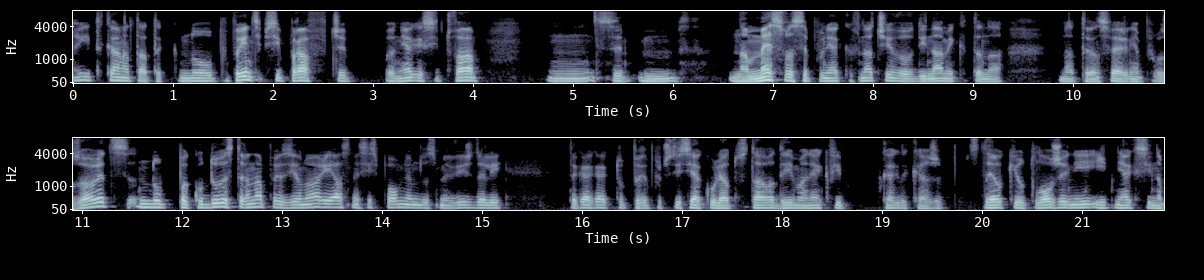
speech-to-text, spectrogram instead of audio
и така нататък. Но по принцип си прав, че някакси това се намесва се по някакъв начин в динамиката на, на трансферния прозорец, но пък от друга страна през януари аз не си спомням да сме виждали така както почти всяко лято става да има някакви, как да кажа, сделки отложени и някакси на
